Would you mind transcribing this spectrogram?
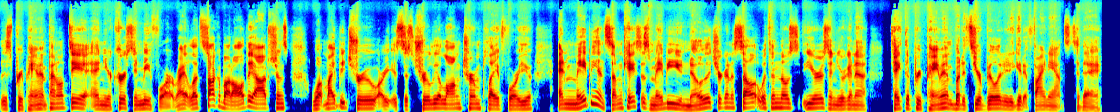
this prepayment penalty and you're cursing me for it, right? Let's talk about all the options. What might be true, or is this truly a long term play for you? And maybe in some cases, maybe you know that you're going to sell it within those years and you're going to take the prepayment, but it's your ability to get it financed today.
